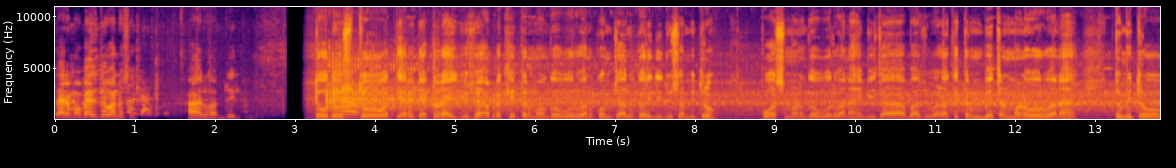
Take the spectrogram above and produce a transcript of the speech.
તારે મોબાઈલ જોવાનું છે? સારું સારું જોઈ લે. તો દોસ્તો, અત્યારે ટ્રેક્ટર આવી ગયું છે. આપણે ખેતરમાં ઘઉં ઓરવાનું કામ ચાલુ કરી દીધું છે, મિત્રો. પોસ મણ ઘઉં ઓરવાના છે. બીજા બાજુવાળા ખેતરમાં બે, ત્રણ મણ ઓરવાના છે. તો મિત્રો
